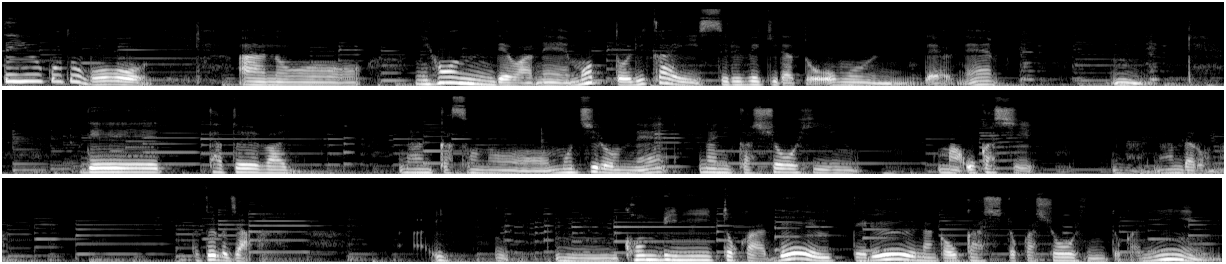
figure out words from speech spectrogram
ていうことをあの日本ではねもっと理解するべきだと思うんだよね。うん、で例えばなんかそのもちろんね何か商品まあお菓子ななんだろうな。例えばじゃあうん、コンビニとかで売ってるなんかお菓子とか商品とかに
